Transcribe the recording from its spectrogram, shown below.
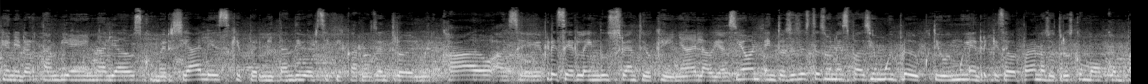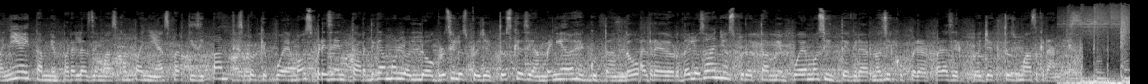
generar también aliados comerciales que permitan diversificarnos dentro del mercado, hacer crecer la industria antioqueña de la aviación. Entonces este es un espacio muy productivo y muy enriquecedor para nosotros como compañía y también para las demás compañías participantes, porque podemos presentar, digamos, los logros y los proyectos que se han venido ejecutando alrededor de los años, pero también podemos integrarnos y cooperar para hacer proyectos más grandes.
